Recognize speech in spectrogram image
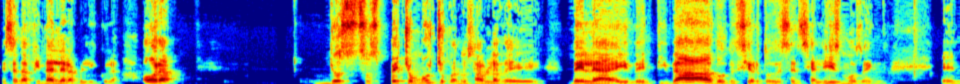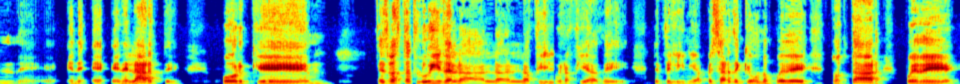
escena final de la película. Ahora, yo sospecho mucho cuando se habla de, de la identidad o de ciertos esencialismos en, en, eh, en- en el arte, porque es bastante fluida la, la, filmografía de, de Fellini, a pesar de que uno puede notar, puede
